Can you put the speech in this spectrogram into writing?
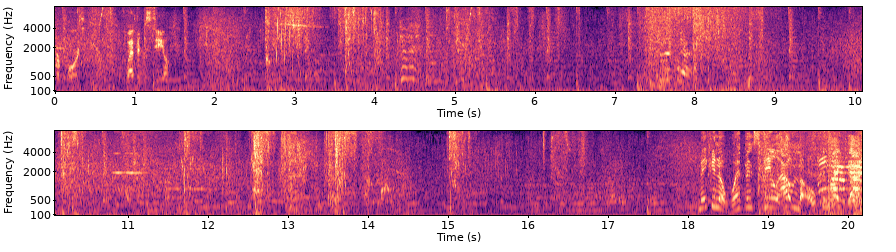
report. Weapons deal. Making a weapons deal out in the open like that?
